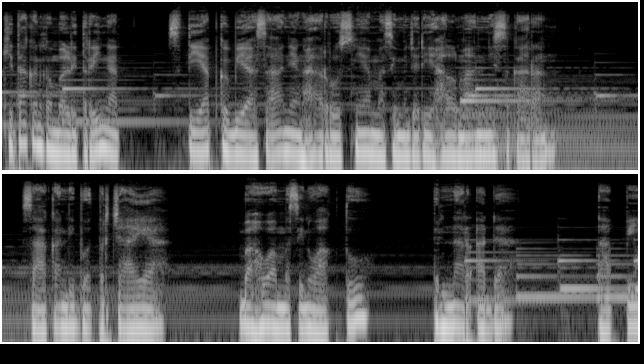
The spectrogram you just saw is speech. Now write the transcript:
kita akan kembali teringat setiap kebiasaan yang harusnya masih menjadi hal manis sekarang. Seakan dibuat percaya bahwa mesin waktu benar ada, tapi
